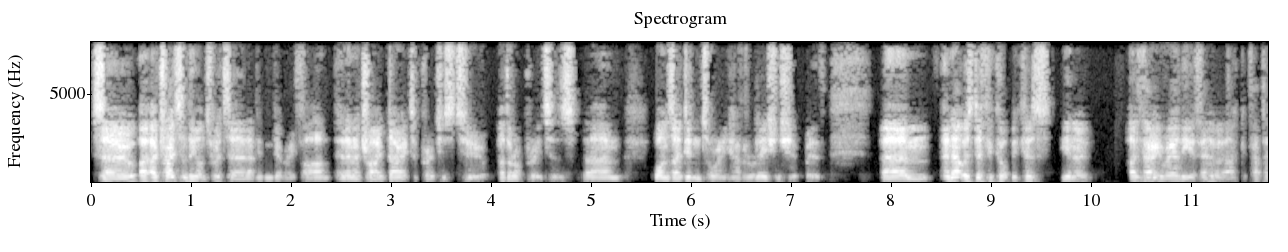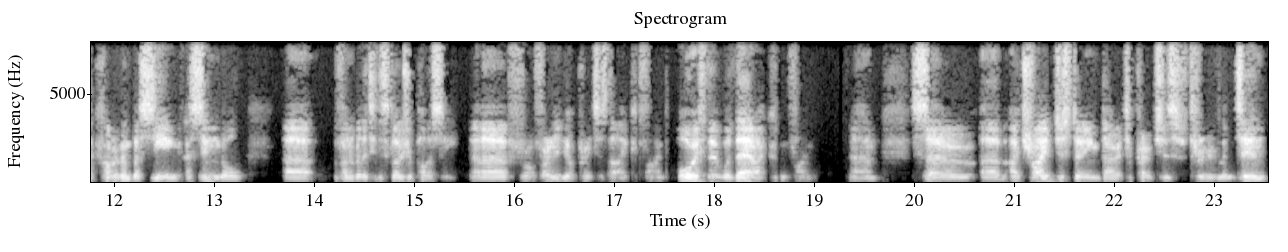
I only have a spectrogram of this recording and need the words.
So I, I, tried something on Twitter that didn't get very far, and then I tried direct approaches to other operators, um, ones I didn't already have a relationship with, um, and that was difficult because you know I very rarely, if ever, in fact I can't remember seeing a single uh, vulnerability disclosure policy uh, for, for any of the operators that I could find, or if they were there, I couldn't find them. Um, so um, I tried just doing direct approaches through LinkedIn,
